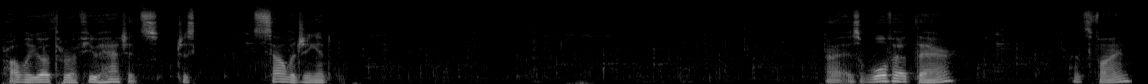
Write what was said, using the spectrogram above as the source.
Probably go through a few hatchets, just salvaging it. Alright, there's a wolf out there. That's fine.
